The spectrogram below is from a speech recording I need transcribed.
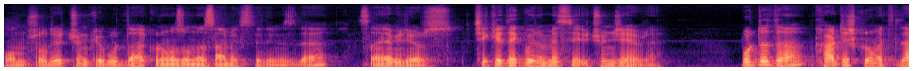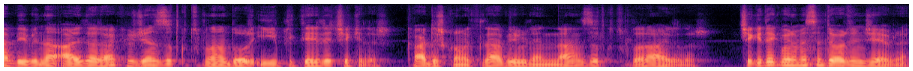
olmuş oluyor. Çünkü burada kromozomları saymak istediğimizde sayabiliyoruz. Çekirdek bölünmesi 3. evre. Burada da kardeş kromatitler birbirine ayrılarak hücrenin zıt kutuplarına doğru iyi iplikleriyle çekilir. Kardeş kromatitler birbirlerinden zıt kutuplara ayrılır. Çekirdek bölünmesi 4. evre.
